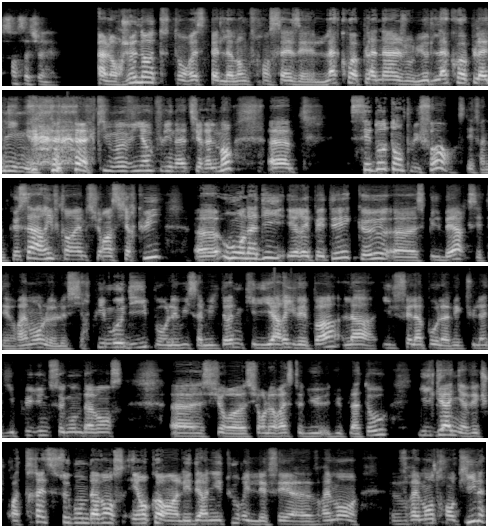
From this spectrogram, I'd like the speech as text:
sensationnel. Alors, je note ton respect de la langue française et l'aquaplanage au lieu de l'aquaplaning qui me vient plus naturellement. Euh, c'est d'autant plus fort, Stéphane, que ça arrive quand même sur un circuit euh, où on a dit et répété que euh, Spielberg, c'était vraiment le, circuit maudit pour Lewis Hamilton, qu'il n'y arrivait pas. Là, il fait la pole avec, tu l'as dit, plus d'une seconde d'avance sur, sur le reste du, plateau. Il gagne avec, je crois, 13 secondes d'avance. Et encore, hein, les derniers tours, il les fait vraiment vraiment tranquille.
